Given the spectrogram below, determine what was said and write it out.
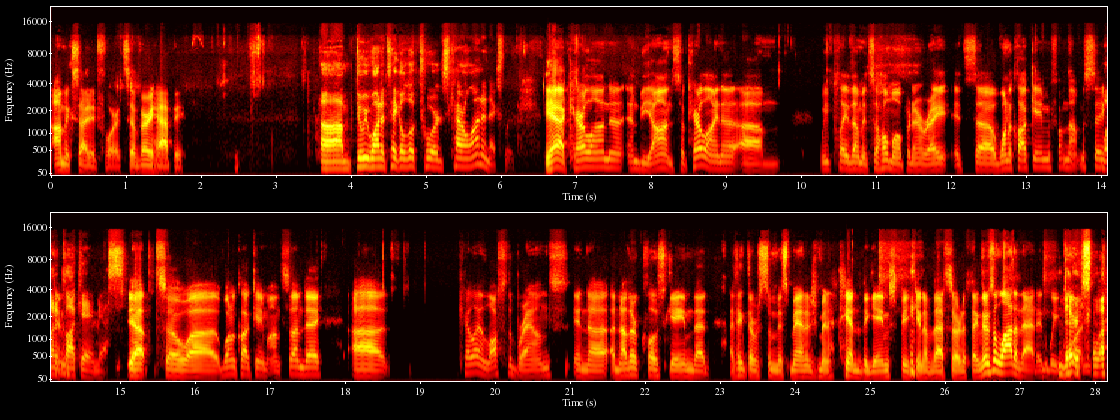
I'm excited for it. So very happy. Um, do we want to take a look towards Carolina next week? Yeah, Carolina and beyond. So Carolina, um, we play them. It's a home opener, right? It's a one o'clock game, if I'm not mistaken. One o'clock game, yes. Yeah. So uh, one o'clock game on Sunday. Uh, Carolina lost to the Browns in uh, another close game that I think there was some mismanagement at the end of the game. Speaking of that sort of thing, there's a lot of that in week There's one. a lot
